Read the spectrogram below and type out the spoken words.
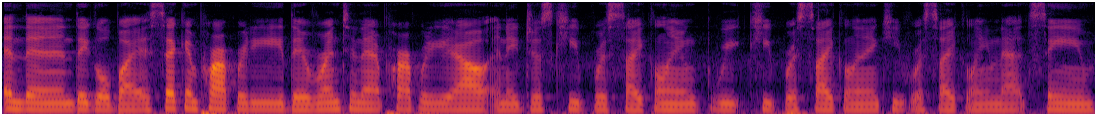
and then they go buy a second property they're renting that property out and they just keep recycling re- keep recycling and keep recycling that same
